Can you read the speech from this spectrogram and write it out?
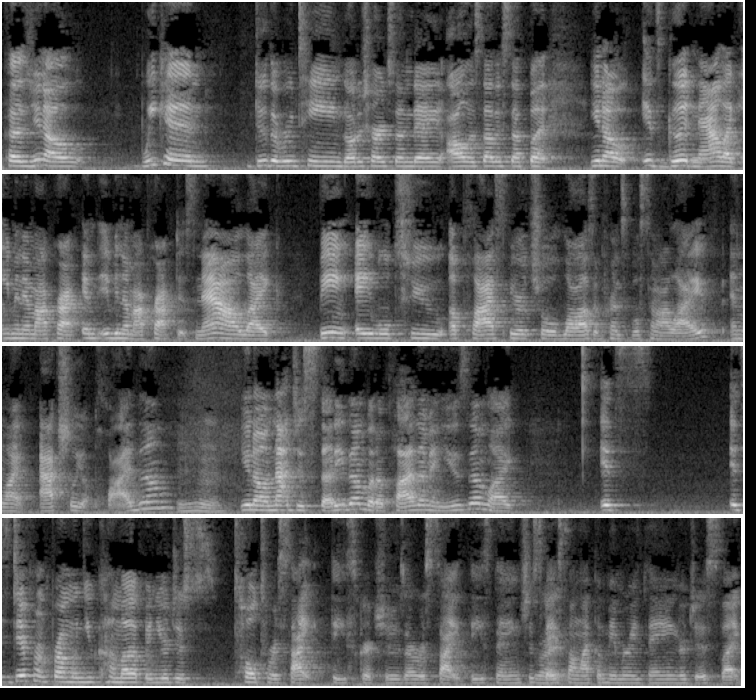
Because, mm-hmm. you know, we can do the routine, go to church Sunday, all this other stuff, but you know, it's good now like even in my practice even in my practice now like being able to apply spiritual laws and principles to my life and like actually apply them. Mm-hmm. You know, not just study them but apply them and use them like it's it's different from when you come up and you're just told to recite these scriptures or recite these things just right. based on like a memory thing or just like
